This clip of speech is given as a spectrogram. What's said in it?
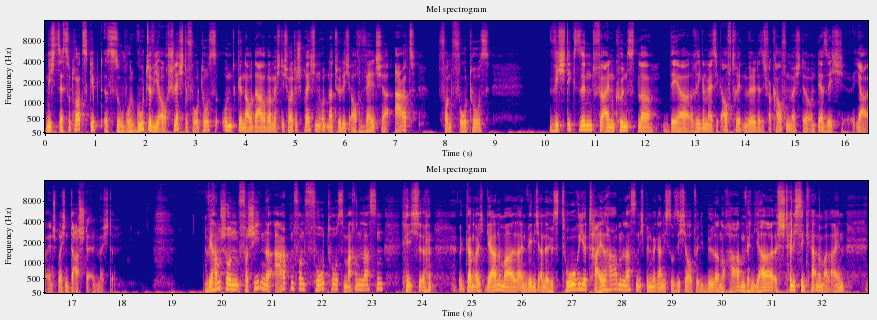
Nichtsdestotrotz gibt es sowohl gute wie auch schlechte Fotos und genau darüber möchte ich heute sprechen und natürlich auch welche Art von Fotos wichtig sind für einen Künstler, der regelmäßig auftreten will, der sich verkaufen möchte und der sich ja entsprechend darstellen möchte. Wir haben schon verschiedene Arten von Fotos machen lassen. Ich äh, kann euch gerne mal ein wenig an der Historie teilhaben lassen. Ich bin mir gar nicht so sicher, ob wir die Bilder noch haben. Wenn ja, stelle ich sie gerne mal ein.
